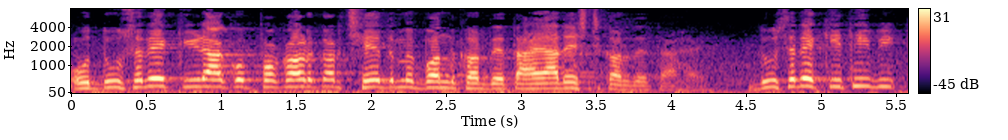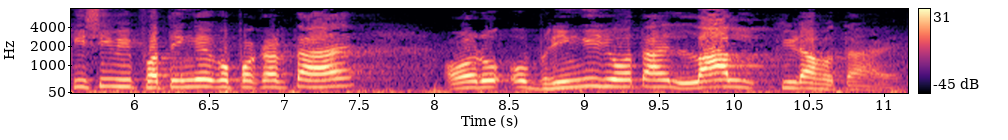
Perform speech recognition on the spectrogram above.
वो दूसरे कीड़ा को पकड़कर छेद में बंद कर देता है अरेस्ट कर देता है। दूसरे किसी भी किसी भी फतिंगे को पकड़ता है और वो भृंगी जो होता है, लाल कीड़ा होता है।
